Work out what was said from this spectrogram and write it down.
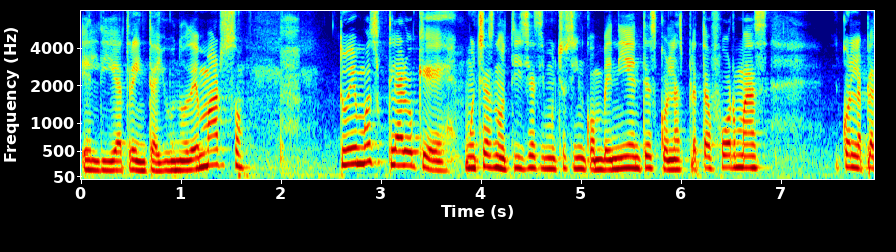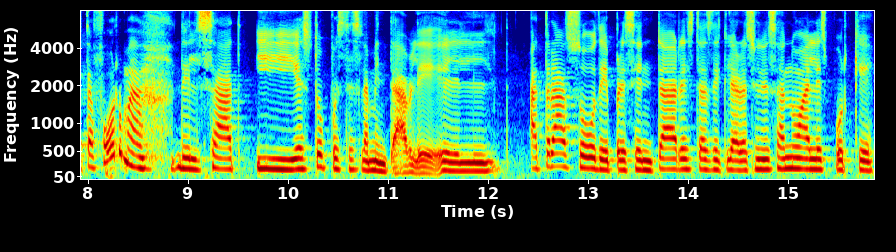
el día 31 de marzo. Tuvimos, claro que, muchas noticias y muchos inconvenientes con las plataformas, con la plataforma del SAT y esto pues es lamentable, el atraso de presentar estas declaraciones anuales porque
